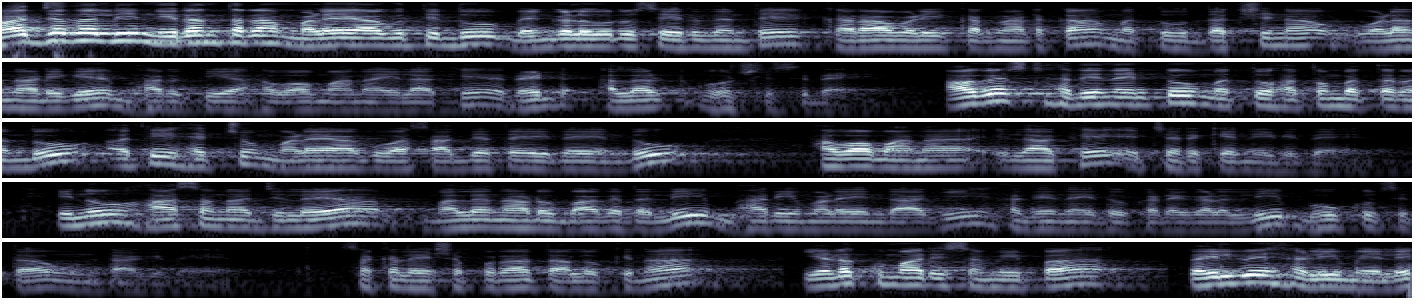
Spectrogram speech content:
ರಾಜ್ಯದಲ್ಲಿ ನಿರಂತರ ಮಳೆಯಾಗುತ್ತಿದ್ದು ಬೆಂಗಳೂರು ಸೇರಿದಂತೆ ಕರಾವಳಿ ಕರ್ನಾಟಕ ಮತ್ತು ದಕ್ಷಿಣ ಒಳನಾಡಿಗೆ ಭಾರತೀಯ ಹವಾಮಾನ ಇಲಾಖೆ ರೆಡ್ ಅಲರ್ಟ್ ಘೋಷಿಸಿದೆ. ಆಗಸ್ಟ್ ಹದಿನೆಂಟು ಮತ್ತು ಹತ್ತೊಂಬತ್ತರಂದು ಅತಿ ಹೆಚ್ಚು ಮಳೆಯಾಗುವ ಸಾಧ್ಯತೆ ಇದೆ ಎಂದು ಹವಾಮಾನ ಇಲಾಖೆ ಎಚ್ಚರಿಕೆ ನೀಡಿದೆ. ಇನ್ನು ಹಾಸನ ಜಿಲ್ಲೆಯ ಮಲೆನಾಡು ಭಾಗದಲ್ಲಿ ಭಾರೀ ಮಳೆಯಿಂದಾಗಿ ಹದಿನೈದು ಕಡೆಗಳಲ್ಲಿ ಭೂಕುಸಿತ ಉಂಟಾಗಿದೆ. ಸಕಲೇಶಪುರ ತಾಲೂಕಿನ ಎಡಕುಮಾರಿ ಸಮೀಪ ರೈಲ್ವೆ ಹಳಿ ಮೇಲೆ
